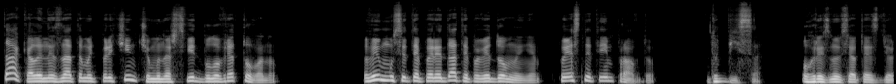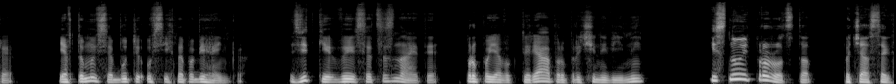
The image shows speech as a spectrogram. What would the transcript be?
Так, але не знатимуть причин, чому наш світ було врятовано. Ви мусите передати повідомлення, пояснити їм правду. До біса. огризнувся отець Дюре. Я втомився бути у всіх на побігеньках. Звідки ви все це знаєте? Про появу ктиря, про причини війни? Існують пророцтва, почав Сек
